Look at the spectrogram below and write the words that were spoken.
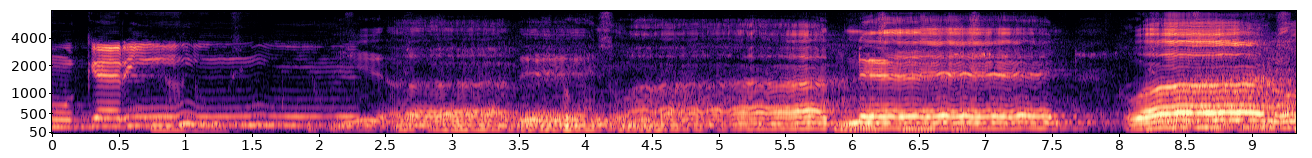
مكرم بأب وابن وروح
